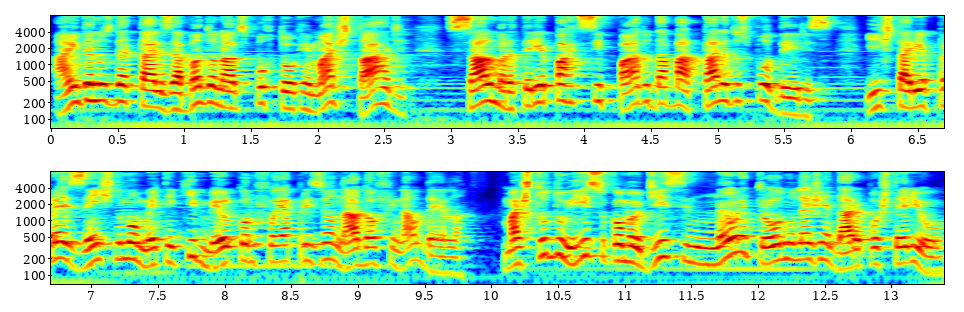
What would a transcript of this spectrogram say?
Ainda nos detalhes abandonados por Tolkien mais tarde, Salmar teria participado da Batalha dos Poderes e estaria presente no momento em que Melkor foi aprisionado ao final dela. Mas tudo isso, como eu disse, não entrou no legendário posterior.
